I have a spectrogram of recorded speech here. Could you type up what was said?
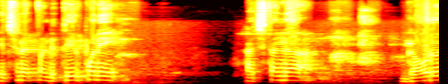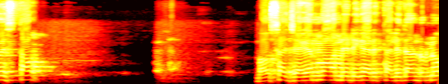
ఇచ్చినటువంటి తీర్పుని ఖచ్చితంగా గౌరవిస్తాం. బహుశా జగన్మోహన్ రెడ్డి గారి తల్లిదండ్రులు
